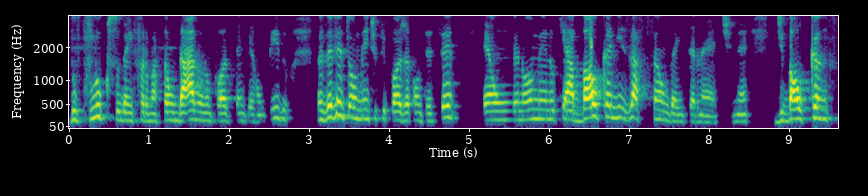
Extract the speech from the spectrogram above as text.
do fluxo da informação, o dado não pode ser interrompido, mas eventualmente o que pode acontecer é um fenômeno que é a balcanização da internet, né? De Balcãs.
